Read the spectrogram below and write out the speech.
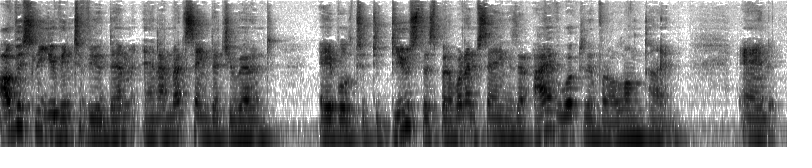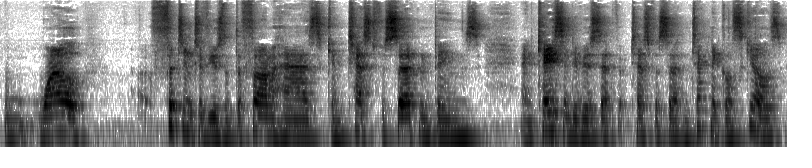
obviously you've interviewed them, and I'm not saying that you weren't able to deduce this, but what I'm saying is that I've worked with them for a long time. And while fit interviews that the firm has can test for certain things, and case interviews test for certain technical skills,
